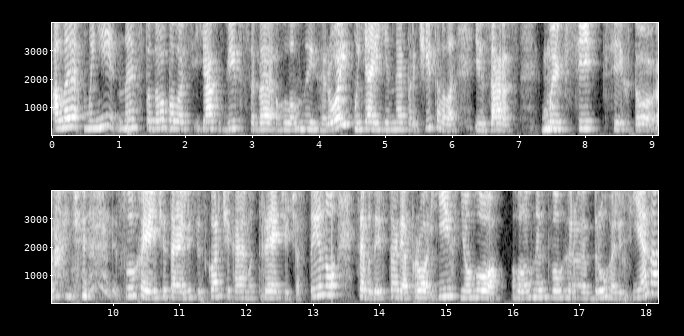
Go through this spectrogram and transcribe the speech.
але мені не сподобалось, як вів себе головний герой. Я її не перечитувала і зараз. Ми всі, всі, хто слухає і читає Люсі Скор, чекаємо третю частину. Це буде історія про їхнього головних двох героїв, друга Люсьєна.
